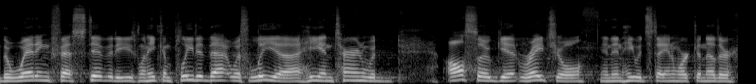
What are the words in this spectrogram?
the wedding festivities, when he completed that with Leah, he in turn would also get Rachel, and then he would stay and work another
